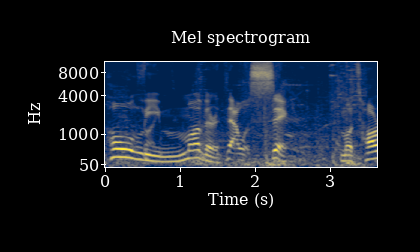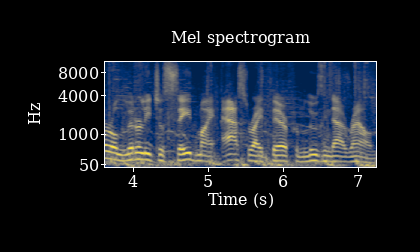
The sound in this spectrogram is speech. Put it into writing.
Holy mother, that was sick. Motaro literally just saved my ass right there from losing that round.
